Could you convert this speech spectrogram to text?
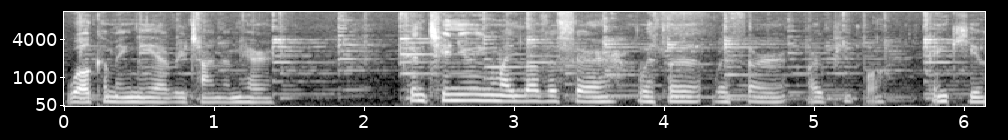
welcoming me every time I'm here continuing my love affair with, uh, with our, our people. Thank you.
